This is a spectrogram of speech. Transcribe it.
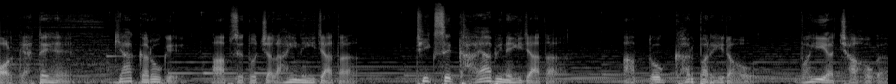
और कहते हैं, क्या करोगे? आपसे तो चला ही नहीं जाता। ठीक से खाया भी नहीं जाता। आप तो घर पर ही रहो। वही अच्छा होगा।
